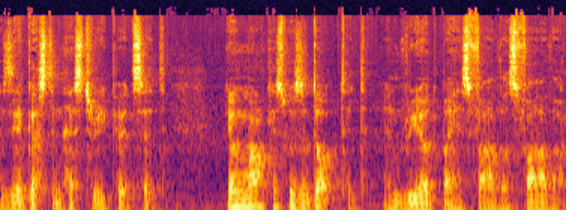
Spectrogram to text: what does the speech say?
as the Augustan history puts it, young Marcus was adopted and reared by his father's father.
